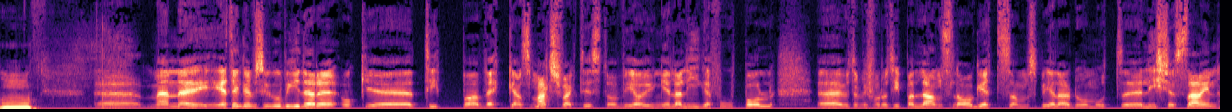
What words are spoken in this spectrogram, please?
Mm. Eh, men eh, jag tänkte att vi ska gå vidare och eh, tippa tippa veckans match faktiskt. Då. Vi har ju ingen La Liga-fotboll, eh, utan vi får då tippa landslaget som spelar då mot eh, Liechtenstein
